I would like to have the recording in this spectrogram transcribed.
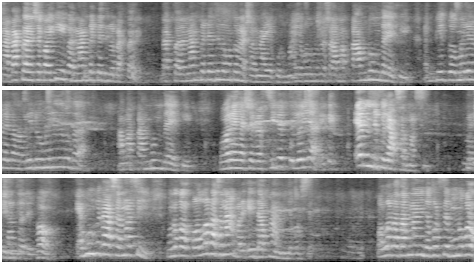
না ডাক্তার এসে কয় কি নাম কেটে দিল ডাক্তারে। ডাক্তারের নাম কেটে দিল মতন এসে না ইয়ে করুন ইয়ে আমার কাম দুম দেয় কি? আমি মেরে লাইলাম রেডিও মেরে দিল গা। আমার কান দুম দেয় কি। পরে এসে সিটে লইয়া একে এমনি করে আসার মারছি। হ এমন করে আসার মারছি মনে করো কল্লার আছে না আমার এই দাফনা নিতে করছে। কল্লাটা দাফনা নিতে করছে মনে করো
